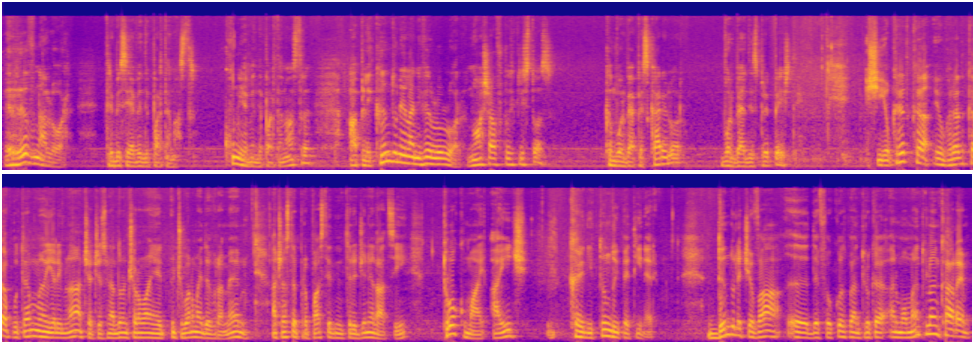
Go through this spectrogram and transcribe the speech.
râvna lor, trebuie să-i avem de partea noastră. Cum îi avem de partea noastră? Aplecându-ne la nivelul lor. Nu așa a făcut Hristos. Când vorbea pescarilor, vorbea despre pește. Și eu cred că, eu cred că putem elimina ceea ce spunea domnul Ciobanu mai, Ciobanu mai devreme, această prăpastie dintre generații, tocmai aici creditându-i pe tineri dându-le ceva uh, de făcut, pentru că în momentul în care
